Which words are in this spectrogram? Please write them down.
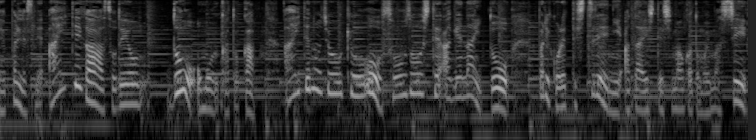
やっぱりですね相手がそれをどう思うかとか相手の状況を想像してあげないとやっぱりこれって失礼に値してしまうかと思いますし、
